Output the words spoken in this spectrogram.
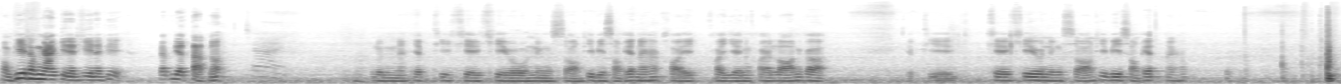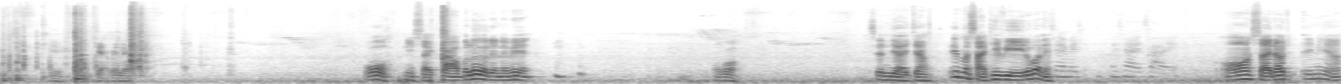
ของพี่ทำงานกี่นาทีนะพี่ แป๊บเดียวตัดเนาะใช่รุ่นนะ FTKQ 1 2 TB 2 S นะครับคอยคอยเย็นคอยร้อนก็ FTKQ 1 2 TB 2 S นะครับโอเค แกะไปแล้ว โอ้ นี่สายกาวเบลเลอร์เลยนะพี่ โอ้ เส้นใหญ่จัง เอ๊ะ มันสายทีวีหรือเปล่าเนี่ย ใช่ไม่ไม่ใช่ใส่อ๋อ สายดาวไอ้นี่เหรอ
